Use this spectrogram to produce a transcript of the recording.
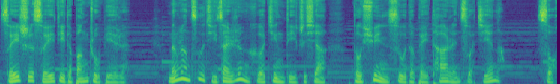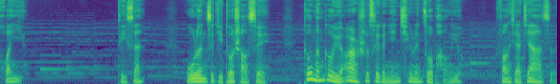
随时随地的帮助别人，能让自己在任何境地之下。都迅速的被他人所接纳、所欢迎。第三，无论自己多少岁，都能够与二十岁的年轻人做朋友，放下架子，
